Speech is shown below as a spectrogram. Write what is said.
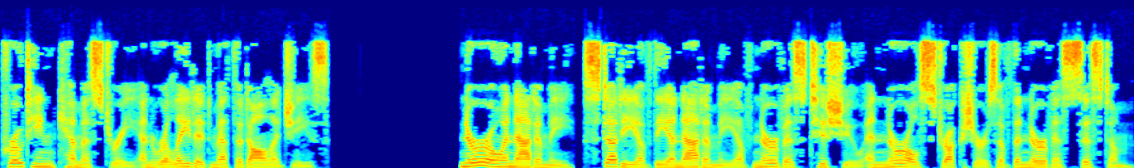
protein chemistry and related methodologies. Neuroanatomy, study of the anatomy of nervous tissue and neural structures of the nervous system.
